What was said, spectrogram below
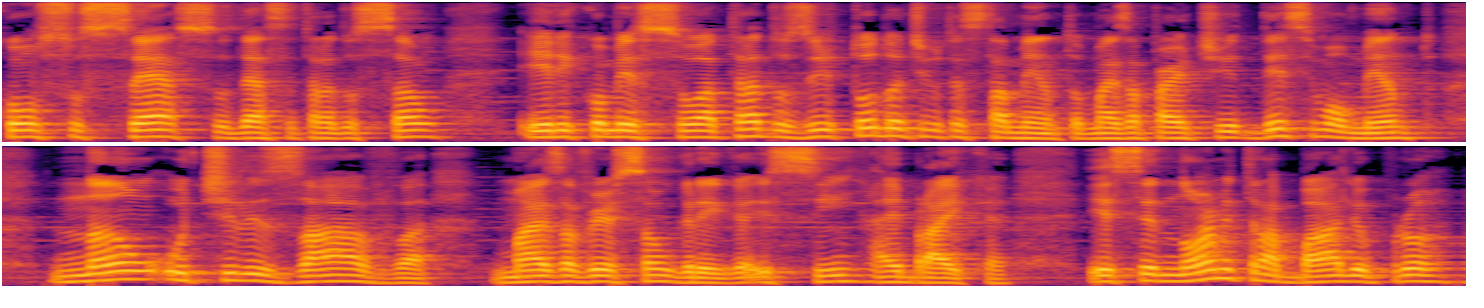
Com o sucesso dessa tradução, ele começou a traduzir todo o Antigo Testamento, mas a partir desse momento não utilizava mais a versão grega, e sim a hebraica. Esse enorme trabalho pro,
